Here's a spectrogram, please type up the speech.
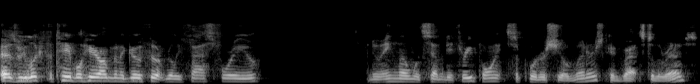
As we look at the table here, I'm going to go through it really fast for you. New England with 73 points, Supporter Shield winners. Congrats to the Revs.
